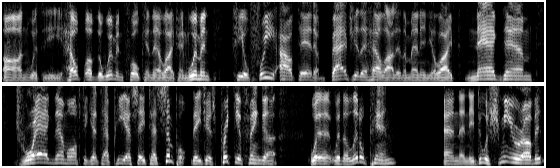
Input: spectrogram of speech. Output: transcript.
on with the help of the women folk in their life. And women, feel free out there to badger the hell out of the men in your life, nag them, drag them off to get that PSA test. Simple. They just prick your finger with, with a little pin, and then they do a smear of it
